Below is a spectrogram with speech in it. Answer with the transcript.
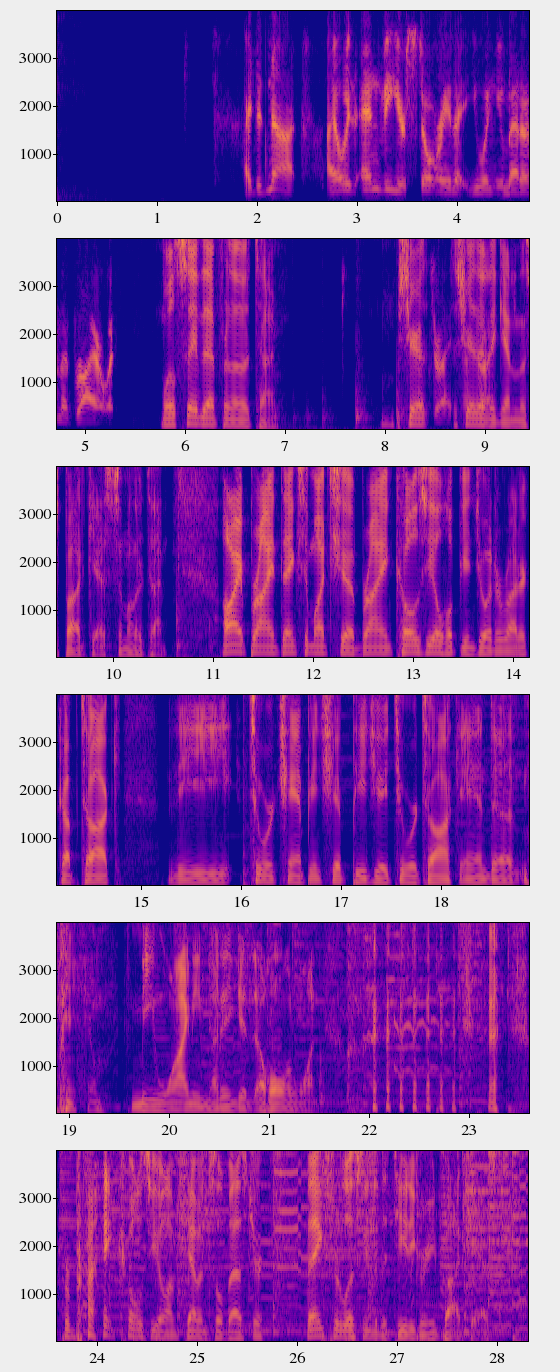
I did not. I always envy your story that you when you met him at Briarwood. We'll save that for another time. Share right, share that right. again on this podcast some other time. All right, Brian. Thanks so much, uh, Brian Koziel. Hope you enjoyed the Ryder Cup talk, the Tour Championship, PGA Tour talk, and uh, me whining I didn't get a hole in one. for Brian Koziel, I'm Kevin Sylvester. Thanks for listening to the Tee to Green podcast.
